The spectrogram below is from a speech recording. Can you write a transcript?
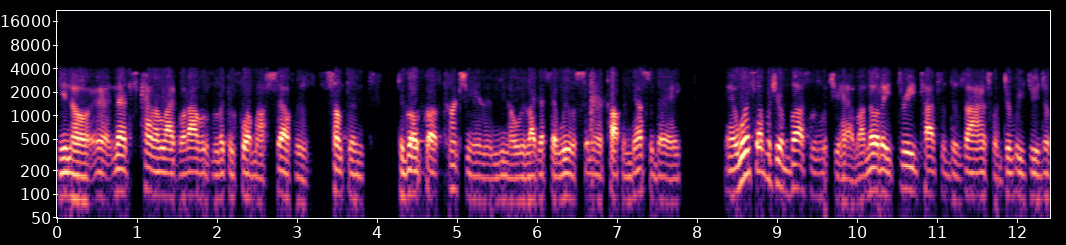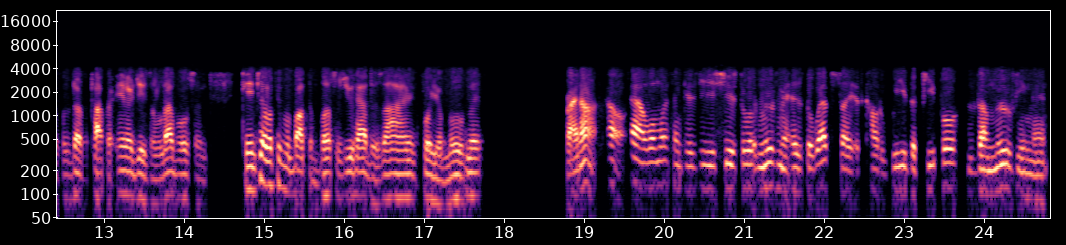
you know uh, that's kind of like what I was looking for myself is something to go cross country in. And you know, like I said, we were sitting there talking yesterday. And what's up with your buses? What you have? I know they three types of designs for different different, different type of energies and levels, and can you tell the people about the buses you have designed for your movement? Right on. Oh, uh, one more thing, because you just used the word movement, is the website is called We the People, the Movement,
